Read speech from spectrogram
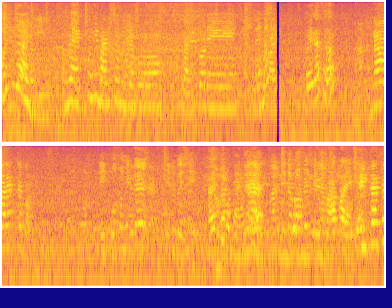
কিচ্ছু হয়নি। আমরা এক্ষুনি বাড়ি চলে যাব। গাড়ি করে তাই না? হয়ে গেছে ওর? এই প্রথমেতে একটু বেশি। আরেকটা কোথায়? এইটাতে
